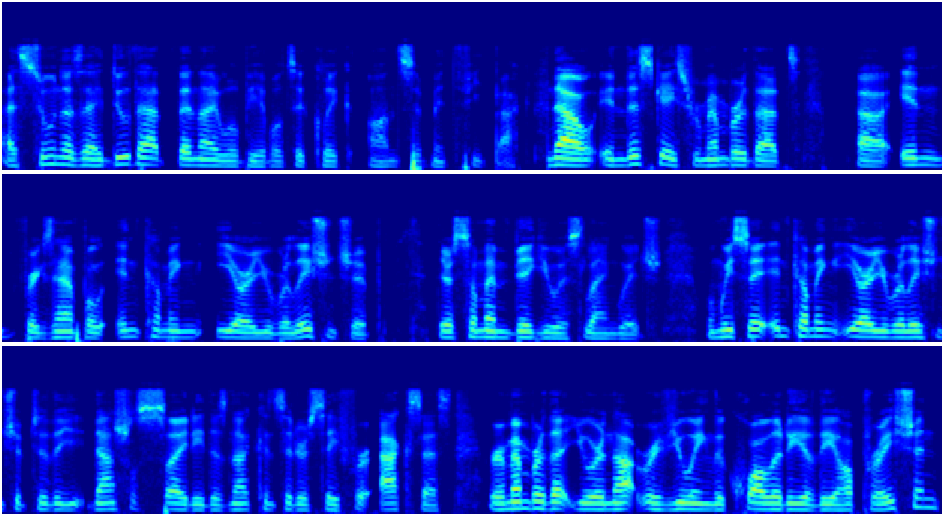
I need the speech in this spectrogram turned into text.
As soon as I do that, then I will be able to click on submit feedback. Now, in this case, remember that uh, in, for example, incoming ERU relationship, there's some ambiguous language. When we say incoming ERU relationship to the National Society does not consider safer access, remember that you are not reviewing the quality of the operation,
